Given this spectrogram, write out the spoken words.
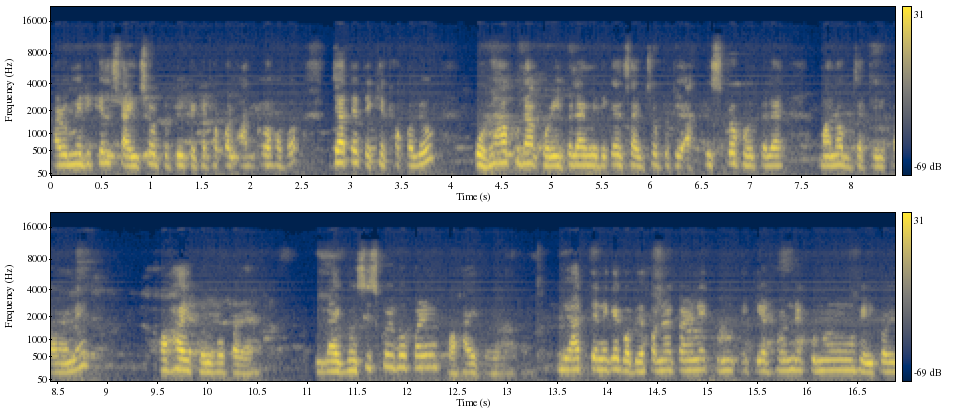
আৰু মেডিকেল ছায়েন্সৰ প্ৰতিও তেখেতসকল আগ্ৰহ হ'ব যাতে তেখেতসকলেও পঢ়া শুনা কৰি পেলাই মেডিকেল ছায়েন্সৰ প্ৰতি আকৃষ্ট হৈ পেলাই মানৱ জাতিৰ কাৰণে সহায় কৰিব পাৰে ডায়েগনচিছ কৰিব পাৰে সহায় কৰিব পাৰে ইয়াত তেনেকৈ গৱেষণাৰ কাৰণে কোনো এতিয়া ধৰণে কোনো হেৰি কৰি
